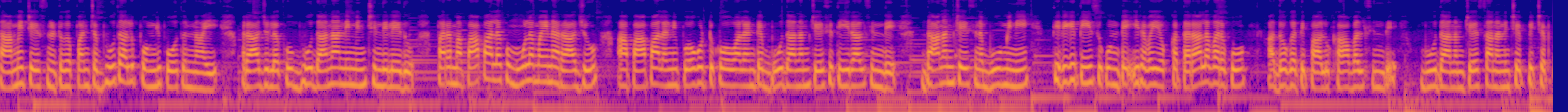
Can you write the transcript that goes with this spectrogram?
తామే చేసినట్టుగా పంచభూతాలు పొంగిపోతున్నాయి. రాజులకు భూదానాన్ని మించింది లేదు. పరమ పాపాలకు మూలమైన రాజు ఆ పాపాలని పోగొట్టుకోవాలంటే భూదానం చేసి తీరాల్సిందే. దానం చేసిన భూమిని తిరిగి తీసుకుంటే ఇరవై ఒక్క తరాల వరకు అధోగతి పాలు కావాల్సిందే. భూదానం చేస్తానని చెప్పి చెప్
